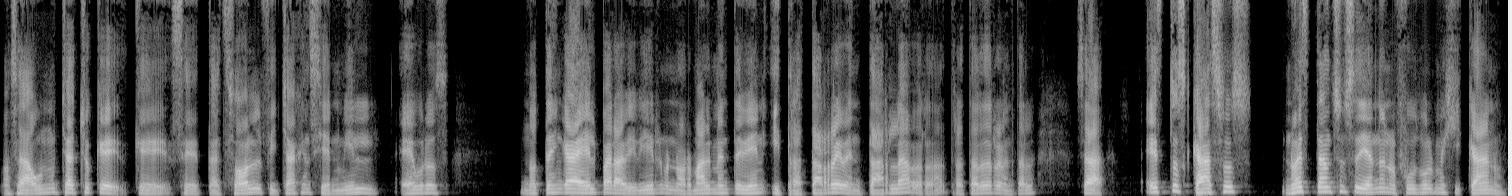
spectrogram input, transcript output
O sea, un muchacho que, que se tasó el fichaje en 100 mil euros, no tenga él para vivir normalmente bien y tratar de reventarla, ¿verdad? Tratar de reventarla. O sea, estos casos no están sucediendo en el fútbol mexicano.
